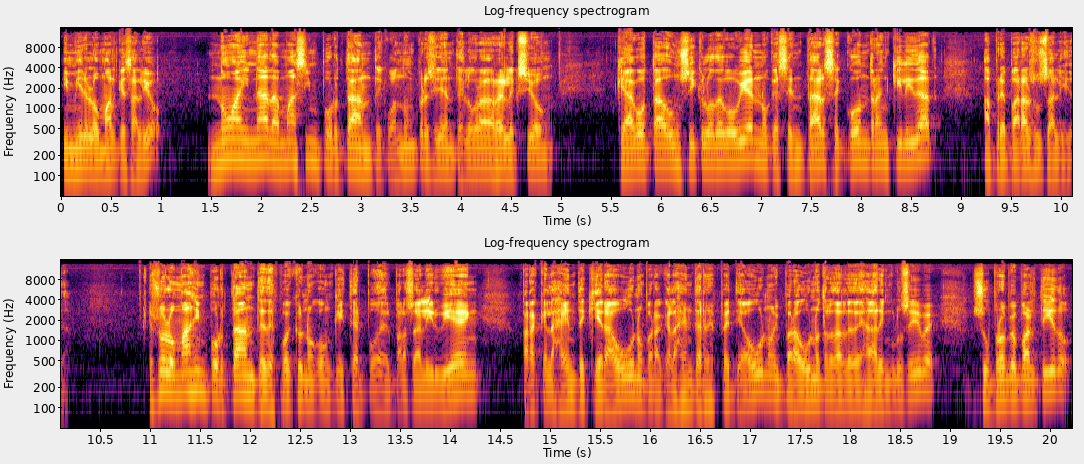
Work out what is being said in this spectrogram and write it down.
y mire lo mal que salió. No hay nada más importante cuando un presidente logra la reelección que ha agotado un ciclo de gobierno que sentarse con tranquilidad a preparar su salida. Eso es lo más importante después que uno conquiste el poder, para salir bien, para que la gente quiera a uno, para que la gente respete a uno y para uno tratar de dejar inclusive su propio partido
